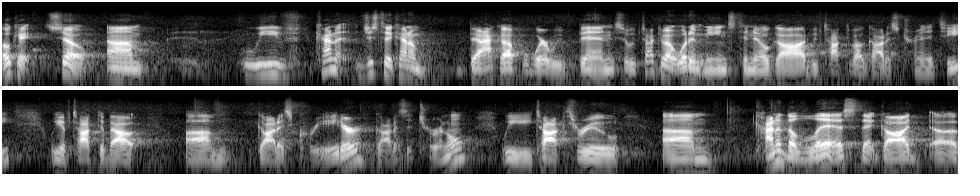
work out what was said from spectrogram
Okay, so um, we've kind of, just to kind of back up where we've been. So we've talked about what it means to know God. We've talked about God as Trinity. We have talked about um, God as Creator, God as Eternal. We talked through um, kind of the list that God, uh,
